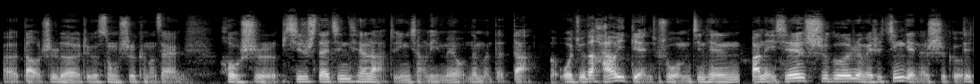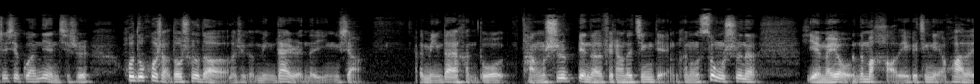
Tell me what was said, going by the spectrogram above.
呃，导致的这个宋诗可能在后世，其实是在今天了，这影响力没有那么的大。我觉得还有一点就是，我们今天把哪些诗歌认为是经典的诗歌，这些观念其实或多或少都受到了这个明代人的影响。明代很多唐诗变得非常的经典，可能宋诗呢也没有那么好的一个经典化的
